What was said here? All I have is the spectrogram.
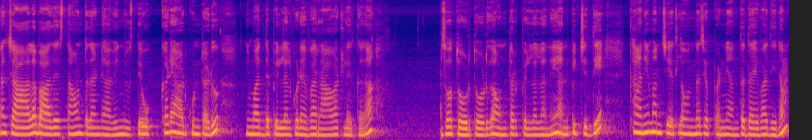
నాకు చాలా బాధేస్తూ ఉంటుందండి అవేం చూస్తే. ఒక్కడే ఆడుకుంటాడు. ఈ మధ్య పిల్లలు కూడా ఎవరు రావట్లేదు కదా. సో తోడు తోడుగా ఉంటారు పిల్లలని అనిపించిద్ది. కానీ మన చేతిలో ఉందా చెప్పండి అంత దైవాధీనం.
